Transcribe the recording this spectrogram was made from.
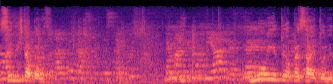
Sunt niște aberații. Nu intru eu pe site-uri.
